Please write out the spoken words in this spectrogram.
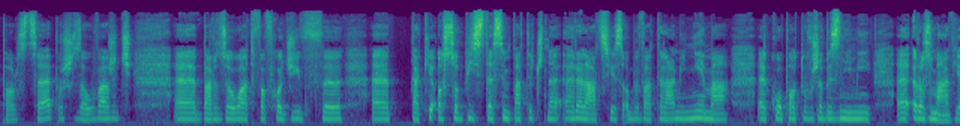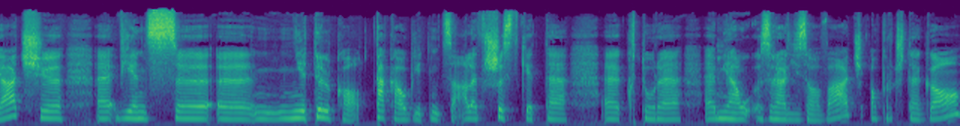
Polsce. Proszę zauważyć, bardzo łatwo wchodzi w takie osobiste te sympatyczne relacje z obywatelami, nie ma e, kłopotów, żeby z nimi e, rozmawiać, e, więc nie tylko taka obietnica, ale wszystkie te, które miał zrealizować. Oprócz tego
